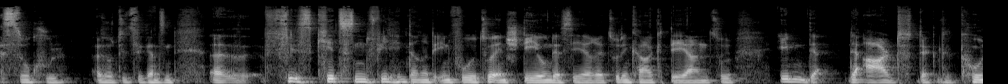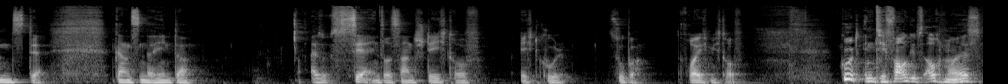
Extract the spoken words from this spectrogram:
ist so cool. Also diese ganzen, äh, viel Skizzen, viel Hintergrundinfo zur Entstehung der Serie, zu den Charakteren, zu eben der der Art, der, der Kunst, der Ganzen dahinter. Also sehr interessant, stehe ich drauf. Echt cool. Super. Freue ich mich drauf. Gut, in TV gibt es auch Neues.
